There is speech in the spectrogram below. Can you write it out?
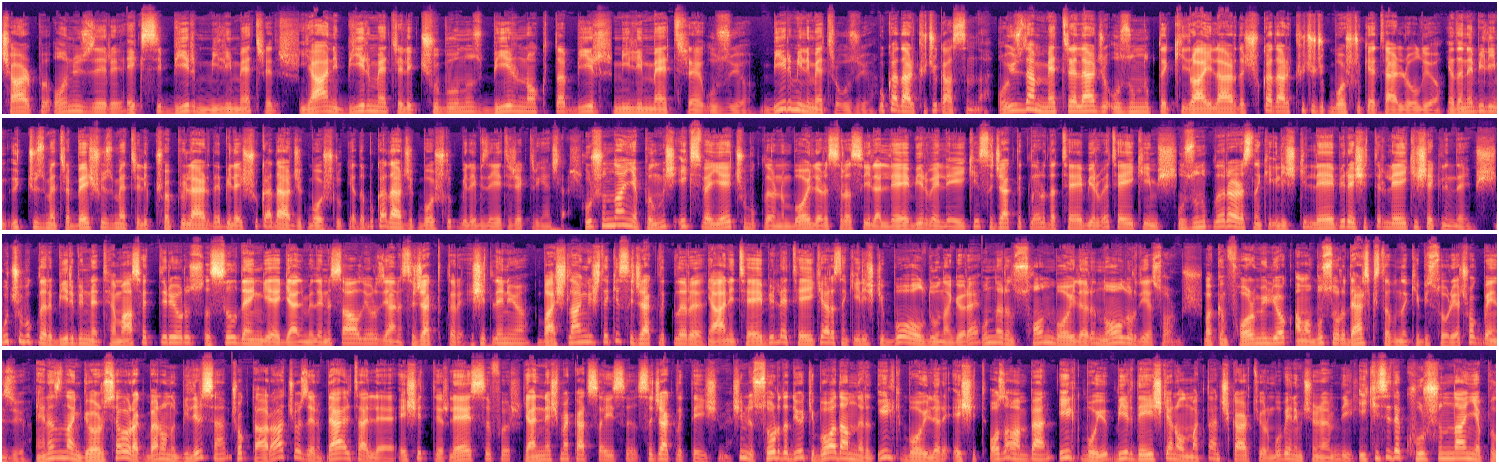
çarpı 10 üzeri eksi 1 milimetredir. Yani 1 metrelik çubuğunuz 1.1 milimetre uzuyor. 1 milimetre uzuyor. Bu kadar küçük aslında. O yüzden metrelerce uzunluktaki raylarda şu kadar küçücük boşluk yeterli oluyor. Ya da ne bileyim 300 metre 500 metrelik köprülerde bile şu kadarcık boşluk ya da bu kadarcık boşluk bile bize yetecektir gençler. Kurşundan yapılmış X ve Y çubuklarının boyları sırasıyla L1 ve L2, sıcaklıkları da T1 ve T2'ymiş. Uzunlukları arasındaki ilişki L1 eşittir L2 şeklindeymiş. Bu çubukları birbirine temas ettiriyoruz. ısıl dengeye gelmelerini sağlıyoruz. Yani sıcaklıkları eşitleniyor. Başlangıçtaki sıcaklıkları yani T1 ile T2 arasındaki ilişki bu olduğuna göre bunların son boyları ne olur diye sormuş. Bakın formül yok ama bu soru ders kitabındaki bir soruya çok benziyor. En azından görsel olarak ben onu bilirsem çok daha rahat çözerim. Delta L eşittir L0 genleşme katsayısı sıcaklık değişimi. Şimdi soruda diyor ki bu adamların ilk boyları eşit. O zaman ben ilk boyu bir değişken olmaktan çıkartıyorum. Bu benim için önemli değil. İkisi de kurşundan yapılmış.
